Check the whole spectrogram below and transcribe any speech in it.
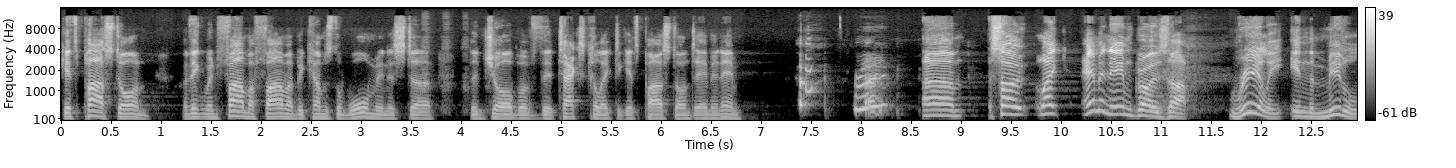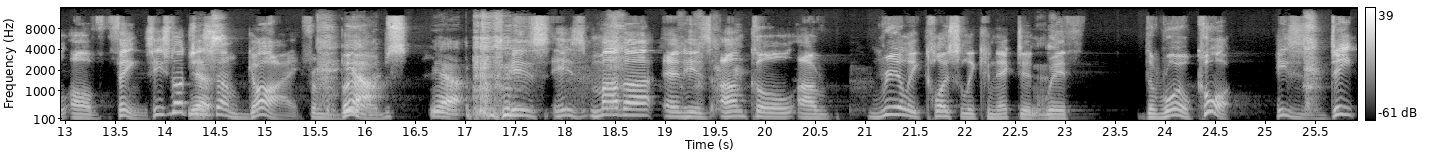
Gets passed on. I think when Farmer Farmer becomes the war minister, the job of the tax collector gets passed on to Eminem. Right. Um, so like Eminem grows up really in the middle of things. He's not just Yes. some guy from the burbs. Yeah. burbs. Yeah. his his mother and his uncle are really closely connected Yes. with the royal court. He's deep,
